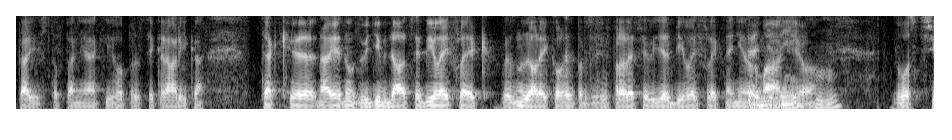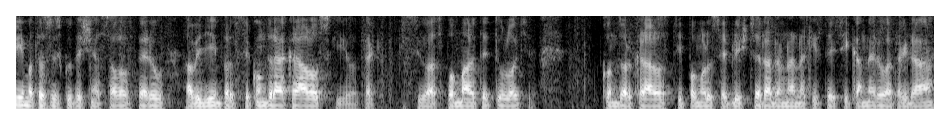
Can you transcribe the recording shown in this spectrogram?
tady stopa nějakého prostě králíka, tak eh, najednou vidím v dálce bílej flek. Vezmu daleko, protože v Praze se vidět bílej flek není normální. Jo. Mm-hmm. Ostřím, a to se skutečně stalo v Peru, a vidím prostě Kondra Královský. Jo. Tak prostě vás pomalte tu loď, Kondor království, pomalu se blížte, Radona, nachystej si kameru a tak dále.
